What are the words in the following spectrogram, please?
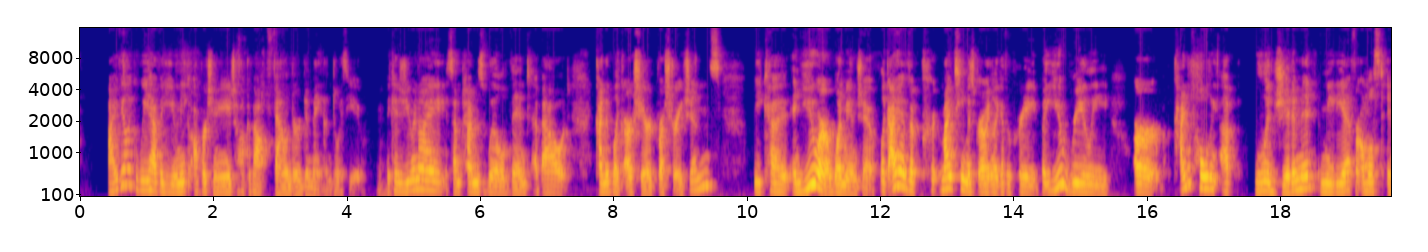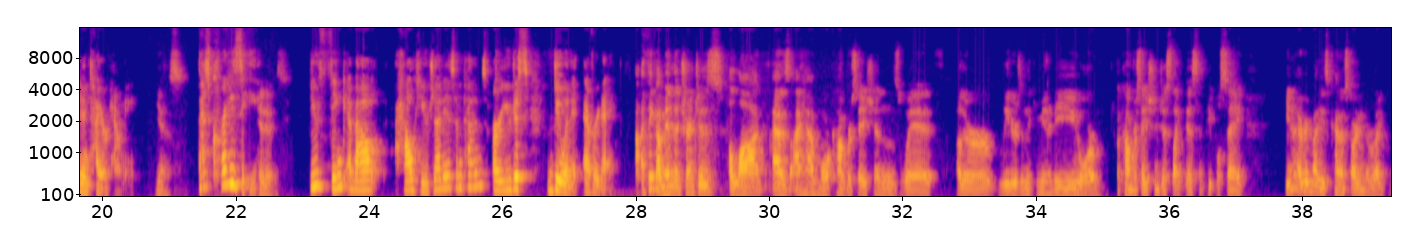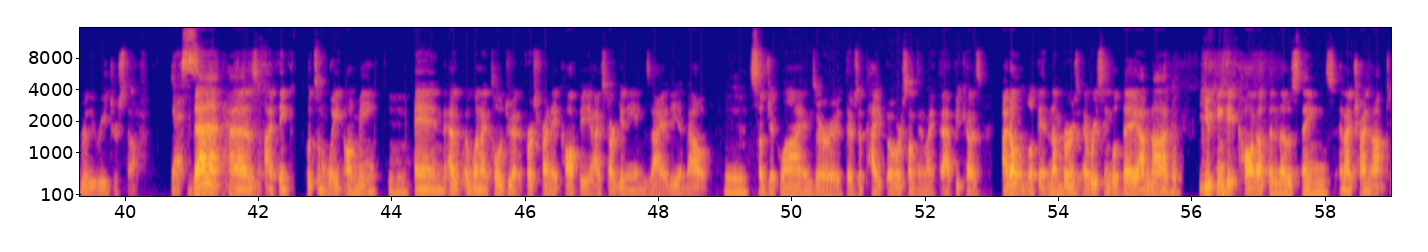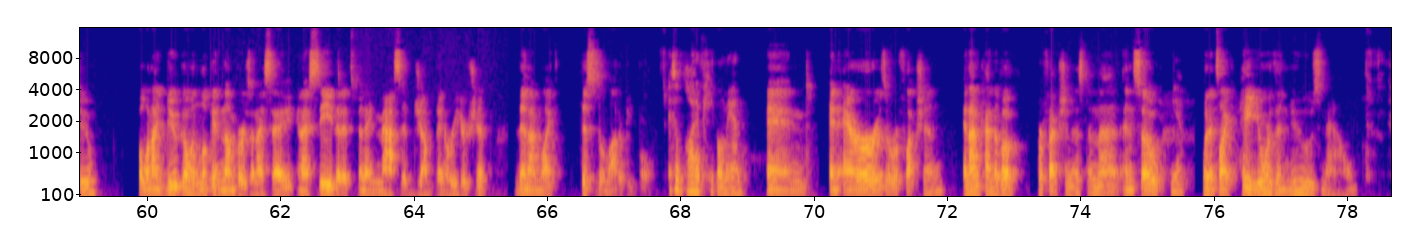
I feel like we have a unique opportunity to talk about founder demand with you Mhm. because you and I sometimes will vent about kind of like our shared frustrations because and you are a one man show. Like I have a pr- my team is growing like I have a pretty but you really are kind of holding up legitimate media for almost an entire county. Yes, That's crazy. it is. Do you think about how huge that is sometimes or are you just doing it every day? I think I'm in the trenches a lot as I have more conversations with other leaders in the community Mhm. or a conversation just like this and people say, you know, everybody's kind of starting to like really read your stuff. Yes. That has, I think, put some weight on me. Mhm. And as, when I told you at First Friday Coffee, I start getting anxiety about Mm. subject lines or if there's a typo or something like that because I don't look at numbers every single day. I'm not, Mhm. you can get caught up in those things and I try not to. But when I do go and look at numbers and I say, and I see that it's been a massive jump in readership, then I'm like, this is a lot of people. It's a lot of people, man. And an error is a reflection. And I'm kind of a perfectionist in that. And so Yeah. when it's like, hey, you're the news now.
